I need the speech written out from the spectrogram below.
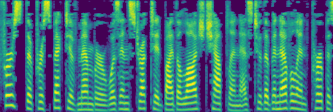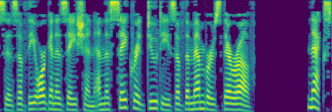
First the prospective member was instructed by the lodge chaplain as to the benevolent purposes of the organization and the sacred duties of the members thereof. Next,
